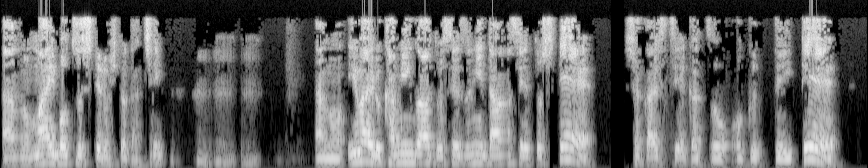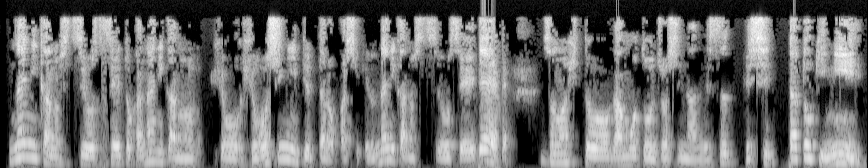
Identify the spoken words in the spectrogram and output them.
あの、埋没してる人たち、うんうんうん。あの、いわゆるカミングアウトせずに男性として社会生活を送っていて、何かの必要性とか何かの表表紙にって言ったらおかしいけど、何かの必要性で、その人が元女子なんですって知ったときに、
